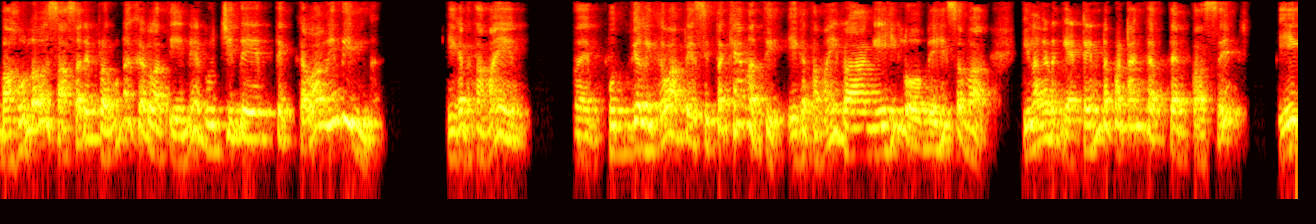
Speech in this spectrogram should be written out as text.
බහුලව සසරේ ප්‍රගුණ කරලා තියෙන්නේ රුචි දේත් එක්කලා විඳින්න. ඒකට තමයි පුද්ගලිකව අපේ සිත කැමති. ඒක තමයි රාගයේහි ලෝභයේහි ස්වභාවය. ඊළඟට ගැටෙන්න පටන් ගත්තන් පස්සේ ඒ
